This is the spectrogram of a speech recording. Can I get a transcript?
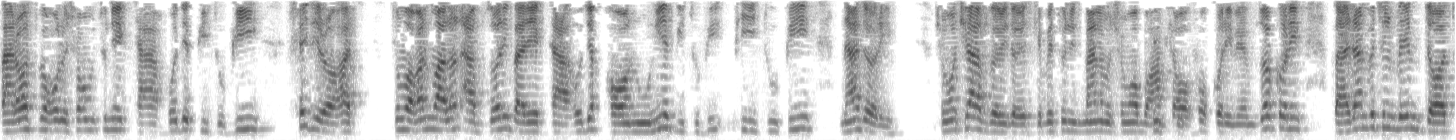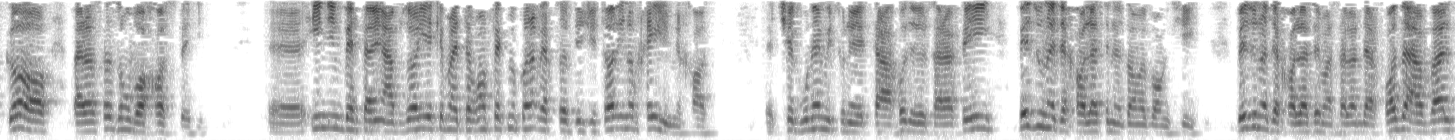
برات به قول شما می‌تونه یک تعهد P to P خیلی راحت چون واقعا ما الان ابزاری برای یک تعهد قانونی P to P, P, to P نداریم. شما چه ابزاری دارید که بتونید من و شما با هم توافق کنیم امضا کنیم بعدا بتونیم بریم دادگاه بر اساس اون واخواست بدیم. این این بهترین ابزاریه که من اتفاقا فکر می‌کنم اقتصاد دیجیتال اینو خیلی می‌خواد. چگونه می‌تونه تعهد دو طرفه ای بدون دخالت نظام بانکی بدون دخالت مثلا در فاز اول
